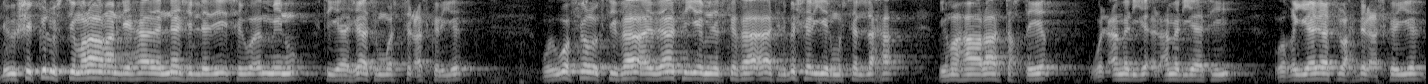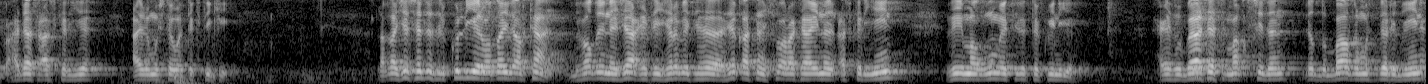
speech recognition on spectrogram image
ليشكلوا استمرارا لهذا النهج الذي سيؤمن احتياجات المؤسسة العسكرية ويوفر اكتفاء ذاتية من الكفاءات البشرية المسلحة بمهارات التخطيط والعملياتي وقيادات الوحدة العسكرية الوحدات العسكرية على المستوى التكتيكي. لقد جسدت الكلية الوطنية الأركان بفضل نجاح تجربتها ثقة شركائنا العسكريين في منظومة التكوينية حيث باتت مقصدا للضباط المتدربين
